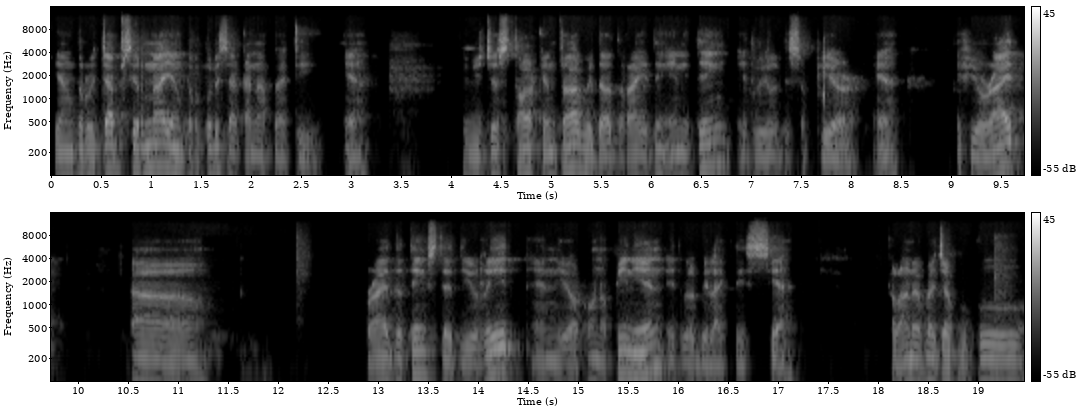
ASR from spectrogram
yang terucap sirna, yang tertulis akan abadi. Ya, if you just talk and talk without writing anything, it will disappear. Ya, if you write, uh, write the things that you read and your own opinion, it will be like this ya. Kalau Anda baca buku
